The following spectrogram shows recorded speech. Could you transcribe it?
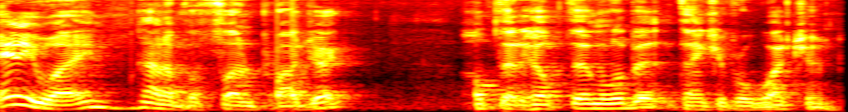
Anyway, kind of a fun project. Hope that helped them a little bit. Thank you for watching.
